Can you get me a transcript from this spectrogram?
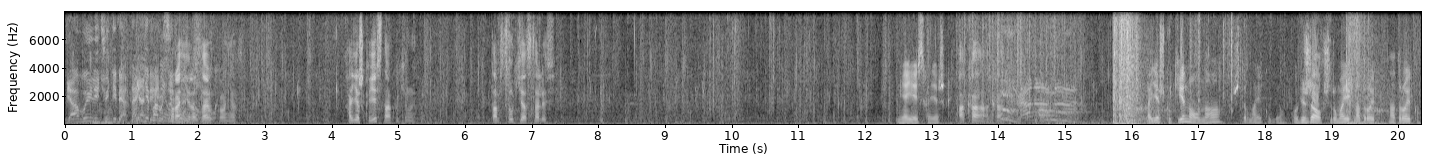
Я вылечу тебя! Дай мне пару секунд! Брони раздай, у кого нет. Хаешка есть на аку кинуть? Там стрелки остались. У меня есть хаешка. АК, АК. Хаешку кинул, но штурмовик убил. Убежал штурмовик на тройку. На тройку.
